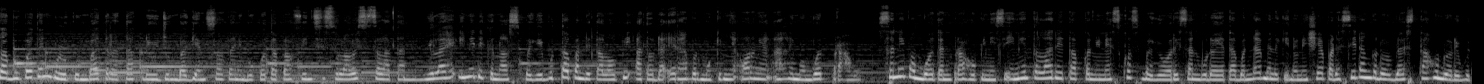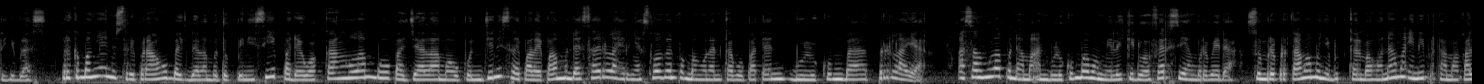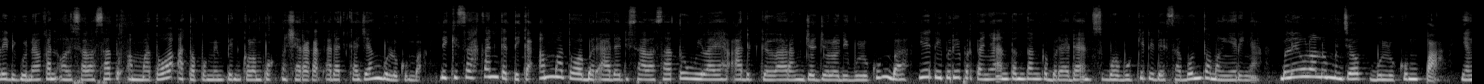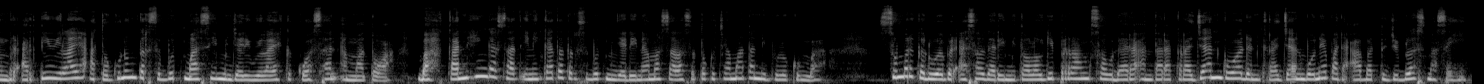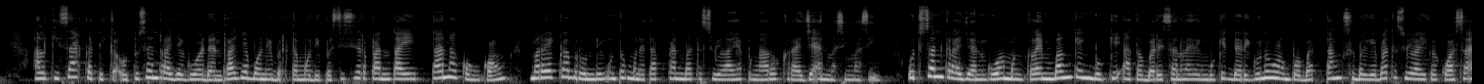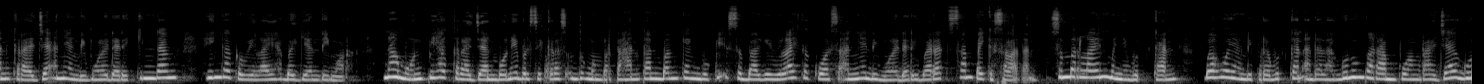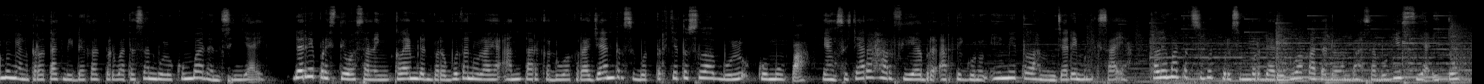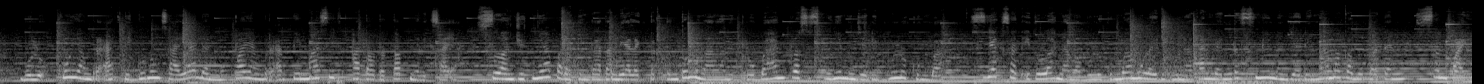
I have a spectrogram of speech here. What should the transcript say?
Kabupaten Bulukumba terletak di ujung bagian selatan ibu kota Provinsi Sulawesi Selatan. Wilayah ini dikenal sebagai Buta Pandita Lopi atau daerah bermukimnya orang yang ahli membuat perahu. Seni pembuatan perahu pinisi ini telah ditetapkan UNESCO sebagai warisan budaya tak benda milik Indonesia pada sidang ke-12 tahun 2017. Berkembangnya industri perahu baik dalam bentuk pinisi, padewakang, lambo, pajala maupun jenis lepa-lepa mendasari lahirnya slogan pembangunan Kabupaten Bulukumba berlayar. Asal mula penamaan Bulukumba memiliki dua versi yang berbeda. Sumber pertama menyebutkan bahwa nama ini pertama kali digunakan oleh salah satu Ammatoa atau pemimpin kelompok masyarakat adat Kajang Bulukumba. Dikisahkan ketika Ammatoa berada di salah satu wilayah adat Gelarang Jojolo di Bulukumba, ia diberi pertanyaan tentang keberadaan sebuah bukit di desa Bonto Mangiringa. Beliau lalu menjawab Bulukumpa, yang berarti wilayah atau gunung tersebut masih menjadi wilayah kekuasaan Ammatoa. Bahkan hingga saat ini kata tersebut menjadi nama salah satu kecamatan di Bulukumba. Sumber kedua berasal dari mitologi perang saudara antara Kerajaan Goa dan Kerajaan Bone pada abad 17 Masehi. Alkisah ketika utusan Raja Goa dan Raja Bone bertemu di pesisir pantai Tanah Kongkong, mereka berunding untuk menetapkan batas wilayah pengaruh kerajaan masing-masing. Utusan Kerajaan Goa mengklaim Bangkeng Buki atau barisan lereng bukit dari Gunung Lompo Batang sebagai batas wilayah kekuasaan kerajaan yang dimulai dari Kindang hingga ke wilayah bagian timur. Namun, pihak kerajaan Bone bersikeras untuk mempertahankan Bangkeng Buki sebagai wilayah kekuasaannya dimulai dari barat sampai ke selatan. Sumber lain menyebutkan bahwa yang diperebutkan adalah Gunung Karampuang Raja, gunung yang terletak di dekat perbatasan Bulukumba dan Sinjai. Dari peristiwa saling klaim dan perebutan wilayah antar kedua kerajaan tersebut tercetuslah Bulu Kumupa, yang secara harfiah berarti gunung ini telah menjadi milik saya. Kalimat tersebut bersumber dari dua kata dalam bahasa Bugis yaitu Buluku yang berarti gunung saya dan Mupa yang berarti masih atau tetap milik saya. Selanjutnya pada tingkatan dialek tertentu mengalami perubahan proses bunyi menjadi Bulu Kumba. Sejak saat itulah nama Bulu Kumba mulai digunakan dan resmi menjadi nama kabupaten sampai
